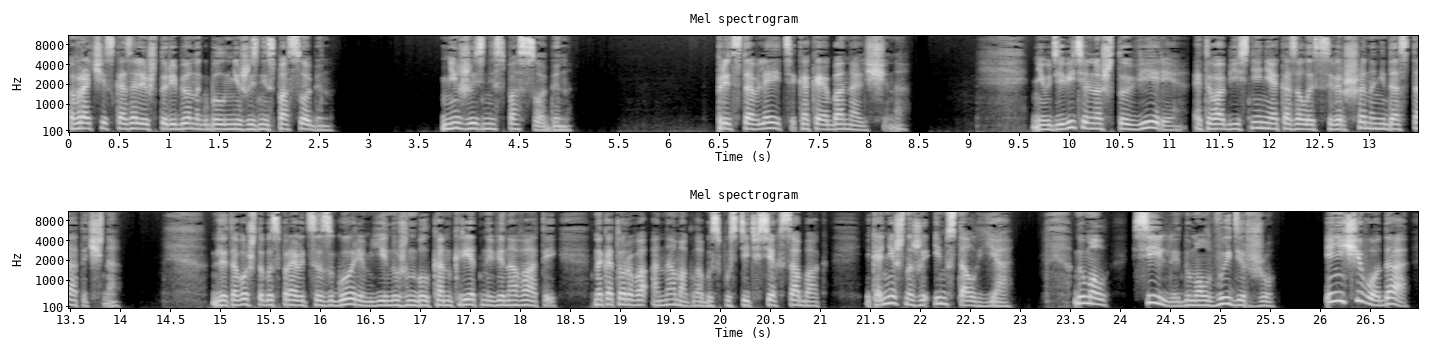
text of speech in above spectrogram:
врачи сказали, что ребенок был нежизнеспособен. Нежизнеспособен. Представляете, какая банальщина? Неудивительно, что Вере этого объяснения оказалось совершенно недостаточно. Для того, чтобы справиться с горем, ей нужен был конкретный виноватый, на которого она могла бы спустить всех собак. И, конечно же, им стал я. Думал, сильный, думал, выдержу. И ничего, да, —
